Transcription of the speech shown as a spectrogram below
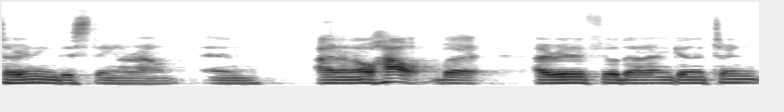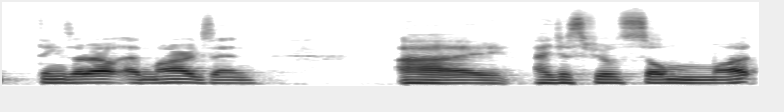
turning this thing around and I don't know how, but I really feel that I'm gonna turn things around at Margs and I I just feel so mo-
